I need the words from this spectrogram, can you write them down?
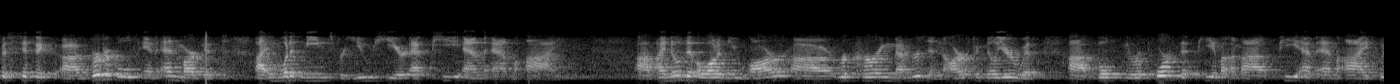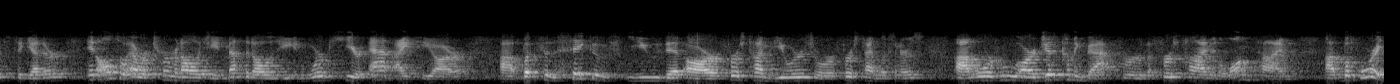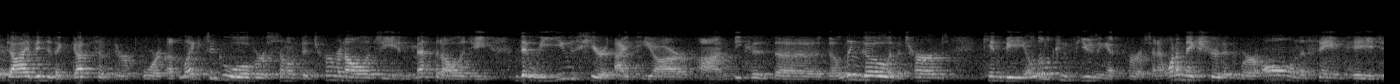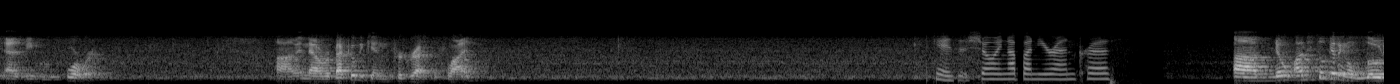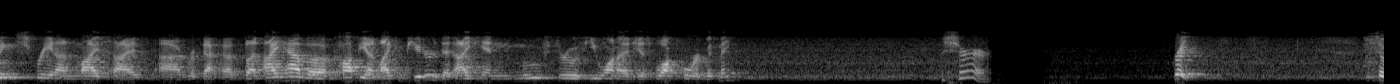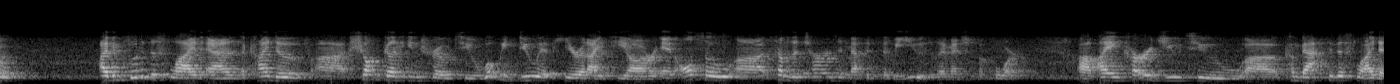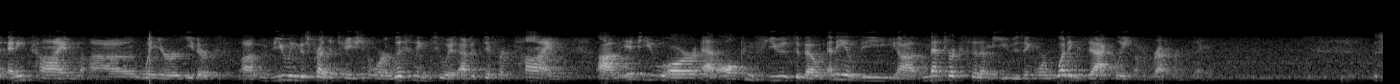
specific uh, verticals and end markets uh, and what it means for you here at PMMI. Uh, I know that a lot of you are uh, recurring members and are familiar with uh, both the report that PMMI, PMMI puts together and also our terminology and methodology and work here at ITR. Uh, but for the sake of you that are first-time viewers or first-time listeners, um, or who are just coming back for the first time in a long time, uh, before I dive into the guts of the report, I'd like to go over some of the terminology and methodology that we use here at ITR um, because the, the lingo and the terms can be a little confusing at first, and I want to make sure that we're all on the same page as we move forward. Uh, and now, Rebecca, we can progress the slide. Okay, is it showing up on your end, Chris? Um, no, I'm still getting a loading screen on my side, uh, Rebecca, but I have a copy on my computer that I can move through if you want to just walk forward with me. Sure. Great. So I've included this slide as a kind of uh, shotgun intro to what we do at, here at ITR and also uh, some of the terms and methods that we use, as I mentioned before. Uh, I encourage you to uh, come back to this slide at any time uh, when you're either viewing this presentation or listening to it at a different time. Um, if you are at all confused about any of the metrics that I'm using or what exactly I'm referencing.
